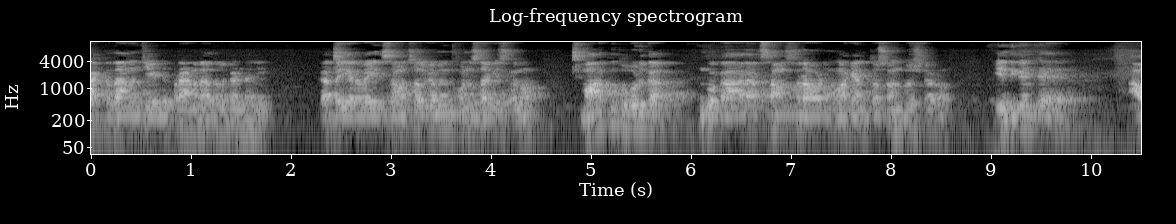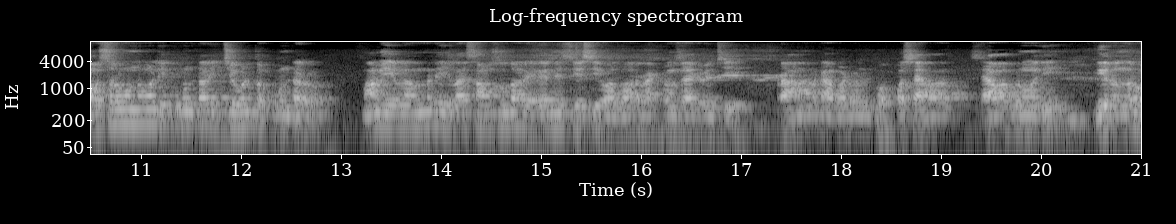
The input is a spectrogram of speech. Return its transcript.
రక్తదానం చేయండి ప్రాణదాతల కండి అని గత ఇరవై ఐదు సంవత్సరాలుగా మేము కొనసాగిస్తున్నాం. మాకు తోడుగా ఇంకొక ఆర్ఆర్ సంస్థ రావడం మాకు ఎంతో సంతోషకరం. ఎందుకంటే అవసరం ఉన్న వాళ్ళు ఎక్కువ ఉంటారు ఇచ్చేవాళ్ళు తక్కువ ఉంటారు. మనం వీళ్ళందరినీ ఇలా సంస్థల ద్వారా అవేర్నెస్ చేసి వాళ్ళ ద్వారా రక్తం సేకరించి ప్రాణాలు కాపాడడానికి గొప్ప సేవ సేవా గుణం అది. మీరందరూ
